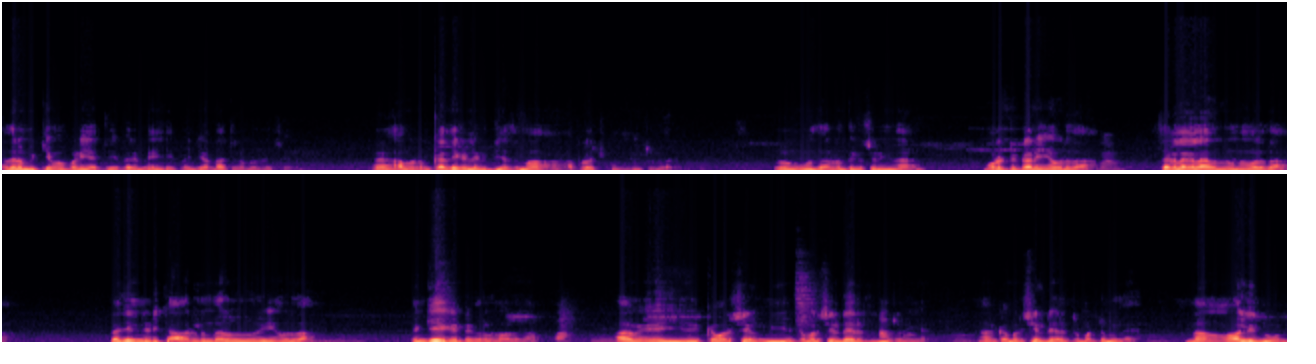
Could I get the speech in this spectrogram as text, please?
அதில் முக்கியமாக பணியாற்றிய பெருமை பஞ்சு அருணாச்சலம் அஹ் அவரும் கதைகளை வித்தியாசமாக அப்ரோச் பண்ணணும்னு சொல்லுவார். உதாரணத்துக்கு சொன்னீங்கன்னா முரட்டுக்காலையும் அவர் தான் ஆ. சகலகலாவலனும் அவர் தான் ரஜினி நடித்த ஆறுலேருந்து அறுபது வரையும் அவர் தான் எங்கேயே கேட்டுக்கிறதும் அவர் தான் அப்பா ம். ஆகவே இது கமர்ஷியல் நீங்கள் கமர்ஷியல் டைரக்டர்னு. சொன்னீங்க. நான் கமர்ஷியல் டைரக்டர் மட்டும் இல்லை நான் ஆல் இன் ஒன்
